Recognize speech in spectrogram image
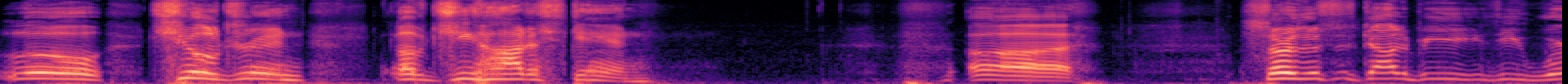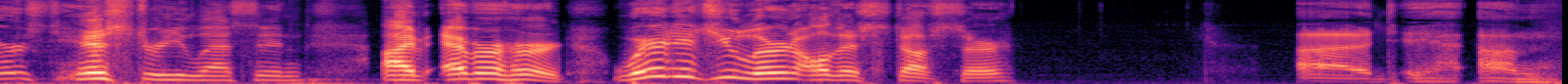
little children of Jihadistan. Uh, sir, this has got to be the worst history lesson I've ever heard. Where did you learn all this stuff, sir? Uh, um,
